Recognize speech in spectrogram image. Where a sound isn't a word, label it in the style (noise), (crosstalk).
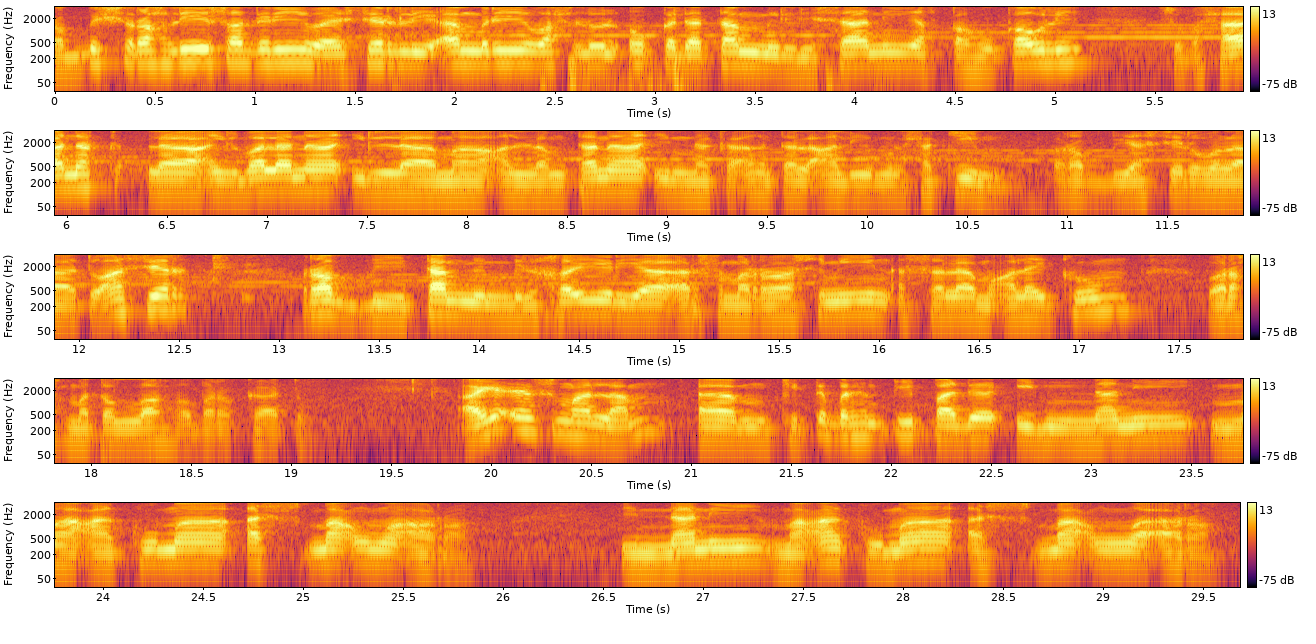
Rabbi syrah li sadri wa yassir li amri wahlul uqdatam min lisani yafqahu qawli. Subhanak la ilma lana illa ma 'allamtana innaka antal alimul hakim. Rabbi yassir wa la tu'assir. Rabbi tammim bil khair ya arhamar rahimin. Assalamualaikum warahmatullahi wabarakatuh. Ayat yang semalam um, kita berhenti pada innani ma'akuma asma'u wa ara. Innani ma'akuma asma'u wa ara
